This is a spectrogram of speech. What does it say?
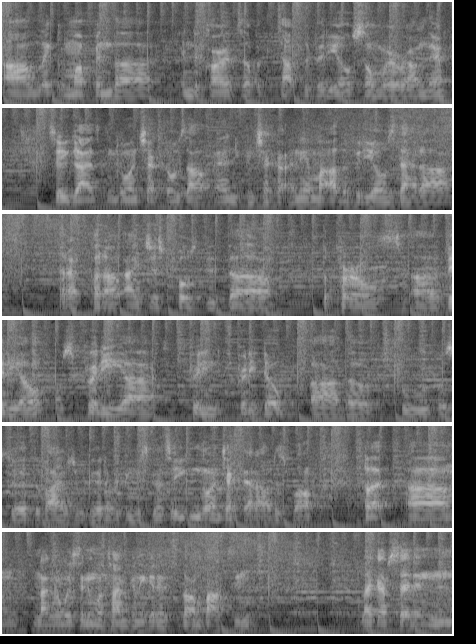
I'll link them up in the in the cards up at the top of the video, somewhere around there. So you guys can go and check those out, and you can check out any of my other videos that uh, that I put out. I just posted the the pearls uh, video. It was pretty uh, pretty pretty dope. Uh, the food was good, the vibes were good, everything was good. So you can go and check that out as well. But um, not gonna waste any more time. I'm gonna get into the unboxing. Like I've said in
